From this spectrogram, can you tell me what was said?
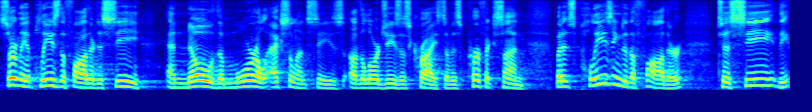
Certainly, it pleased the Father to see and know the moral excellencies of the Lord Jesus Christ, of his perfect Son. But it's pleasing to the Father to see the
